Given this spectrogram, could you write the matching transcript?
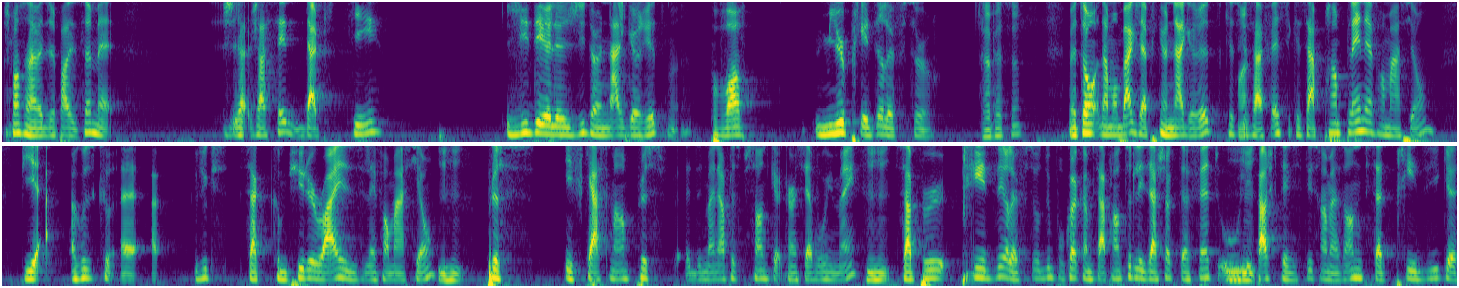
Je pense qu'on avait déjà parlé de ça, mais j'essaie d'appliquer l'idéologie d'un algorithme pour pouvoir mieux prédire le futur. Répète ça. Mettons, dans mon bac, j'ai appris qu'un algorithme, qu'est-ce Ouais. que ça fait? C'est que ça prend plein d'informations, puis à, à cause euh, euh, vu que ça computerise l'information Mhm. plus efficacement, plus d'une manière plus puissante qu'un cerveau humain, Mhm. ça peut prédire le futur. D'où pourquoi, comme ça prend tous les achats que tu as faits ou Mhm. les pages que tu as visitées sur Amazon, puis ça te prédit que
